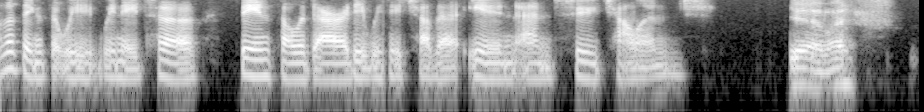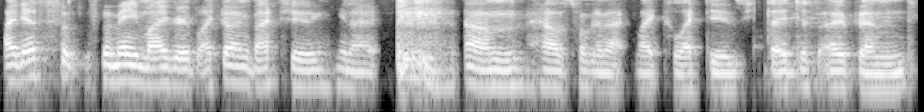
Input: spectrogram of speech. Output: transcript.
the things that we, we need to be in solidarity with each other in and to challenge? Yeah, I guess for, for me, my group, like going back to, you know, um, how I was talking about like collectives, they just opened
